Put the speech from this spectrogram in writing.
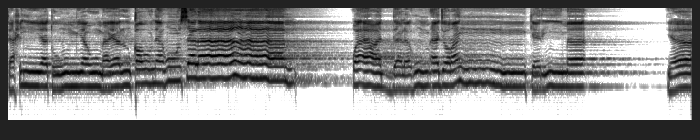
تحيتهم يوم يلقونه سلام وأعد لهم أجرا كريما. يا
